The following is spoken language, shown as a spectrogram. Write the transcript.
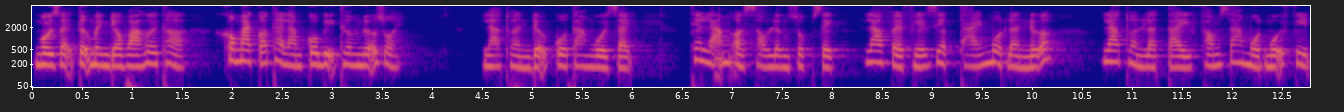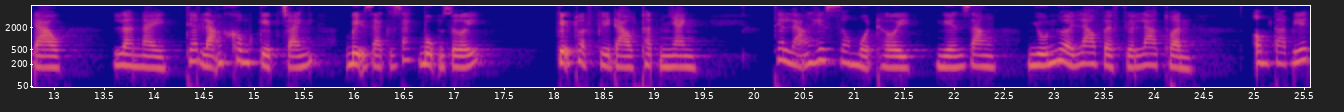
ngồi dậy tự mình điều hòa hơi thở, không ai có thể làm cô bị thương nữa rồi. La Thuần đỡ cô ta ngồi dậy. Thiết lãng ở sau lưng dục dịch, lao về phía Diệp Thái một lần nữa. La Thuần lật tay phóng ra một mũi phi đao. Lần này, thiết lãng không kịp tránh, bị rạch rách bụng dưới. Kỹ thuật phi đao thật nhanh. Thiết lãng hít sâu một hơi, nghiến răng, nhún người lao về phía La Thuần. Ông ta biết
